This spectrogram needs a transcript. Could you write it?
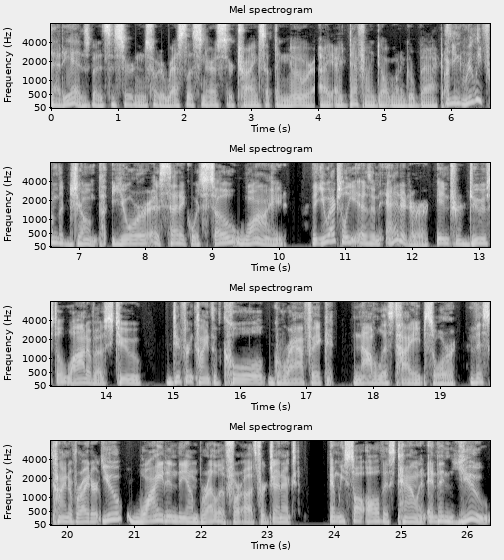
that is, but it's a certain sort of restlessness or trying something new. Or I, I definitely don't want to go back. I mean, really, from the jump, your aesthetic was so wide that you actually, as an editor, introduced a lot of us to different kinds of cool graphic novelist types or this kind of writer. You widened the umbrella for us, for Gen X, and we saw all this talent. And then you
